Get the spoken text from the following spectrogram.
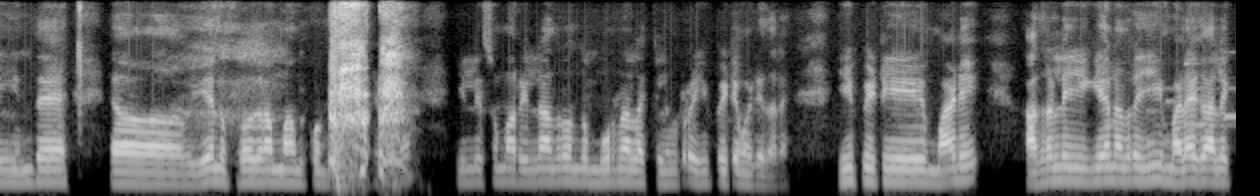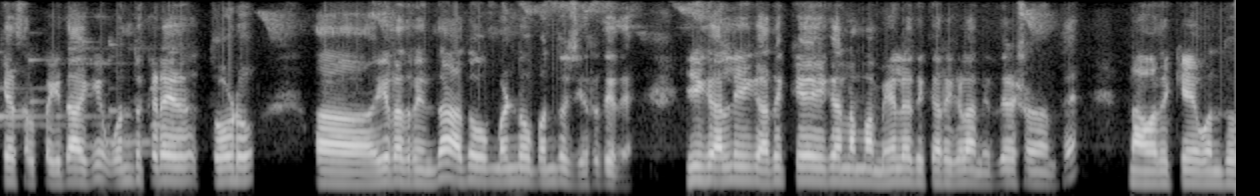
ಈ ಹಿಂದೆ ಏನು ಪ್ರೋಗ್ರಾಮ್ ಹಮ್ಮಿಕೊಂಡು ಇಲ್ಲಿ ಸುಮಾರು ಇಲ್ಲಾಂದ್ರೆ ಒಂದು ಮೂರ್ನಾಲ್ಕು ಕಿಲೋಮೀಟ್ರ್ ಇ ಪಿ ಟಿ ಮಾಡಿದ್ದಾರೆ. ಇ ಪಿ ಟಿ ಮಾಡಿ ಅದರಲ್ಲಿ ಈಗ ಏನಂದ್ರೆ ಈ ಮಳೆಗಾಲಕ್ಕೆ ಸ್ವಲ್ಪ ಇದಾಗಿ ಒಂದು ಕಡೆ ತೋಡು ಇರೋದ್ರಿಂದ ಅದು ಮಣ್ಣು ಬಂದು ಜಿರಿದಿದೆ. ಈಗ ಅಲ್ಲಿ ಈಗ ಅದಕ್ಕೆ ಈಗ ನಮ್ಮ ಮೇಲಧಿಕಾರಿಗಳ ನಿರ್ದೇಶನದಂತೆ ನಾವು ಅದಕ್ಕೆ ಒಂದು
